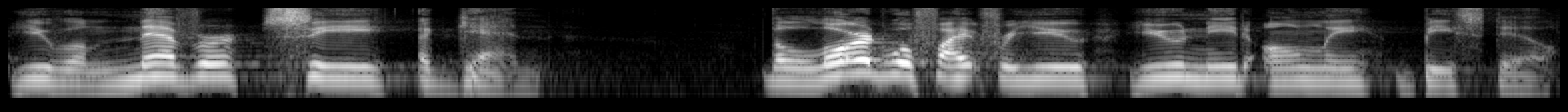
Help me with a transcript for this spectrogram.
you will never see again. The Lord will fight for you. You need only be still.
